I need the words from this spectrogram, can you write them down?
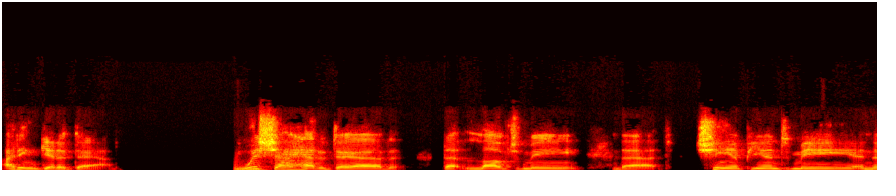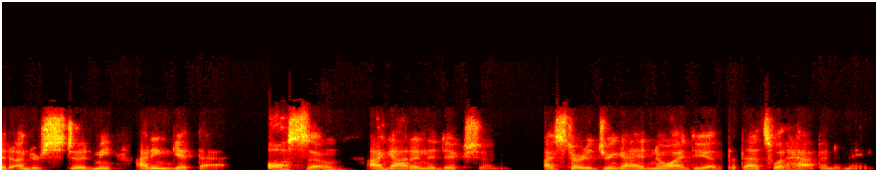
I didn't get a dad. Mhm. Wish I had a dad that loved me, that championed me, and that understood me. I didn't get that. Also, Mhm. I got an addiction. I started drinking. I had no idea, but that's what happened to me.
